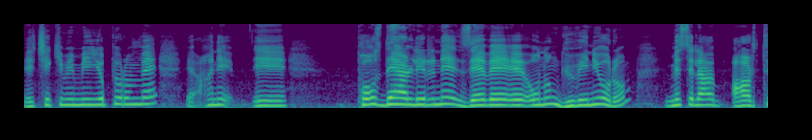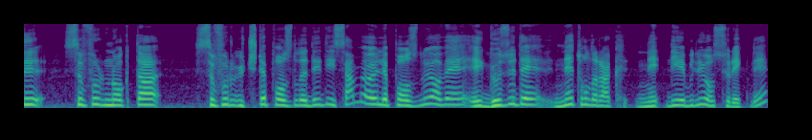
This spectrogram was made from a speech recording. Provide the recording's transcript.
e, çekimimi yapıyorum ve e, hani e, poz değerlerine ZV-E10'un güveniyorum. Mesela artı 0.03'te pozla dediysem öyle pozluyor ve e, gözü de net olarak netleyebiliyor sürekli.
